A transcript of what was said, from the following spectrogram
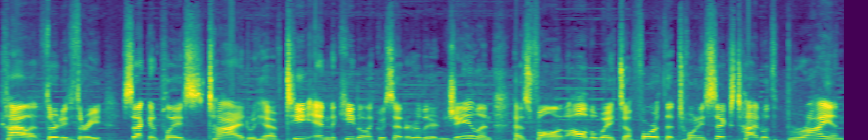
Kyle at 33. Second place tied. We have T and Nikita, like we said earlier. Jalen has fallen all the way to fourth at 26, tied with Brian.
